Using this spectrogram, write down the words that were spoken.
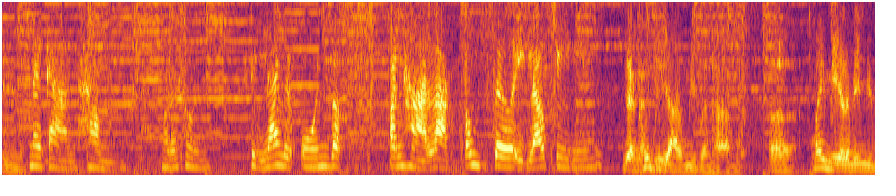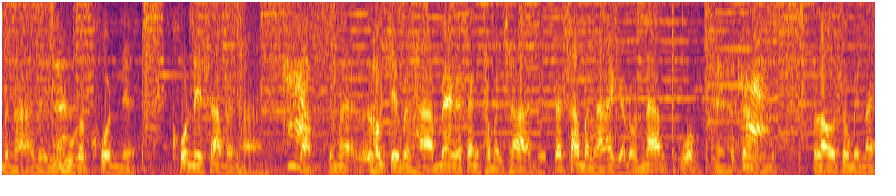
อืมในการทำมอเตอร์ชนสิ่งแรกเลยโอนแบบปัญหาหลักต้องเจออีกแล้วปีนี้อย่างนั้ทุนกพี่อย่างมีปัญหาหมดเออไม่มีอะไรไม่มีปัญหาเลยอ่าอยู่กับคนเนี่ย คนในยสร้างปัญหาค่ะครับใช่ไหมเราเจอปัญหาแม้กระทั่งธรรมชาติเนี่ยก็สร้างปัญหาให้กับเราน้ำท่วมเอออะไรแบบนี้เราต้องเป็นนัก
